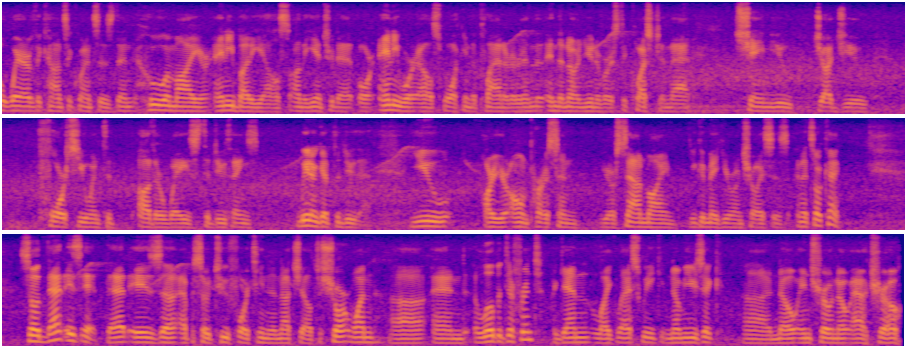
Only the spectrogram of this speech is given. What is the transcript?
aware of the consequences, then who am I or anybody else on the internet or anywhere else walking the planet or in the, in the known universe to question that, shame you, judge you, force you into other ways to do things? We don't get to do that. You are your own person, you're a sound mind, you can make your own choices, and it's okay. So that is it. That is uh, episode 214 in a nutshell. It's a short one uh, and a little bit different. Again, like last week, no music, uh, no intro, no outro.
